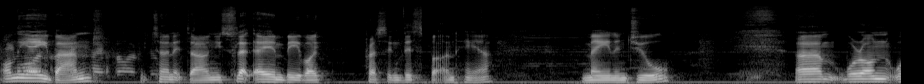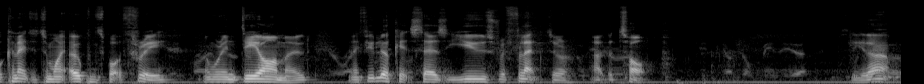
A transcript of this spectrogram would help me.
On the A band, if we turn it down, you select A and B by pressing this button here, main and dual. Um, we're on, we're connected to my OpenSpot 3, and we're in DR mode. And if you look, it says use reflector at the top. See that?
